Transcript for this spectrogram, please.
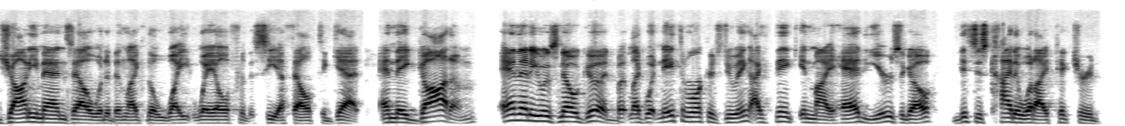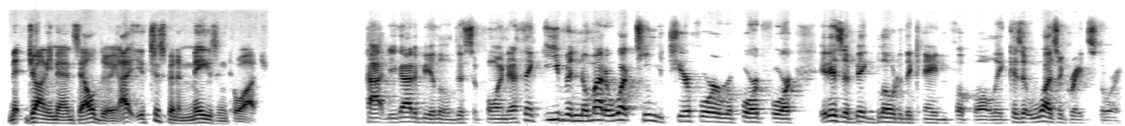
Johnny Manziel would have been like the white whale for the CFL to get, and they got him. And then he was no good. But like what Nathan Rourke doing, I think in my head years ago, this is kind of what I pictured Johnny Manziel doing. I, it's just been amazing to watch. Pat, you got to be a little disappointed. I think even no matter what team you cheer for or report for, it is a big blow to the Canadian Football League because it was a great story.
